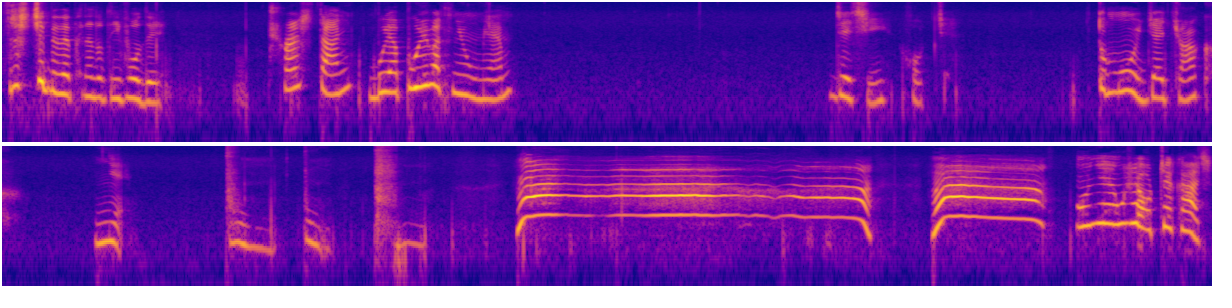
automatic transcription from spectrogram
Zaraz ciebie wepchnę do tej wody. Przestań, bo ja pływać nie umiem. Dzieci, chodźcie. To mój dzieciak. Nie. Pum, pum! O nie, muszę odczekać.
